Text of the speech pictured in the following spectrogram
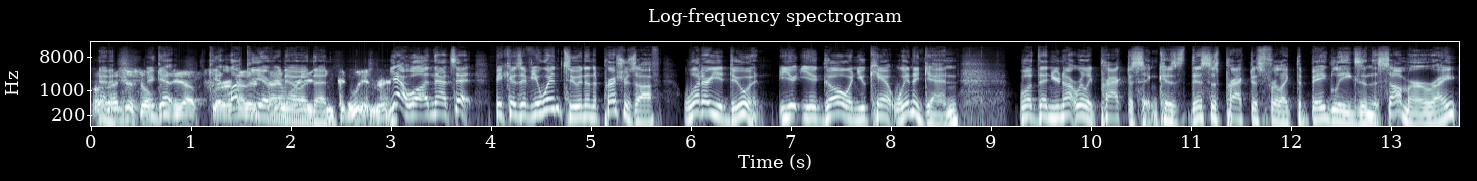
Well, And- that just opens get- you up get lucky another every time now and then. you could win, right? Yeah, well, and that's it. Because if you win two and then the pressure's off, what are you doing? You you go and you can't win again. Well, then you're not really practicing because this is practice for like the big leagues in the summer, right?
